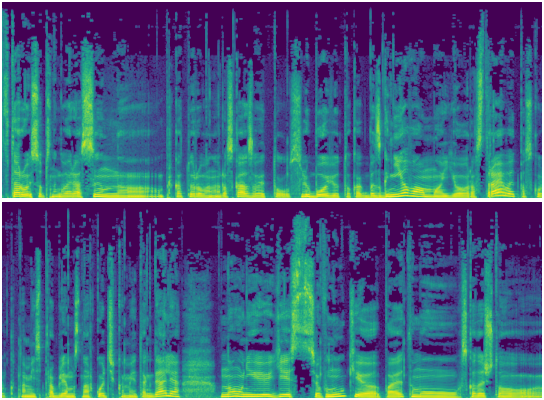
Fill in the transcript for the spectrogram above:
второй, собственно говоря, сын, про которого она рассказывает то с любовью, то как бы с гневом, ее расстраивает, поскольку там есть проблемы с наркотиками так далее. Но у нее есть внуки, поэтому сказать, что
